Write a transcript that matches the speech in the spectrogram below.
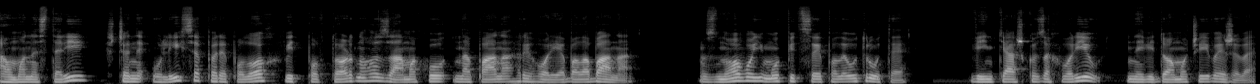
А в монастирі ще не улігся переполох від повторного замаху на пана Григорія Балабана. Знову йому підсипали утрути. Він тяжко захворів, невідомо чи й виживе.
